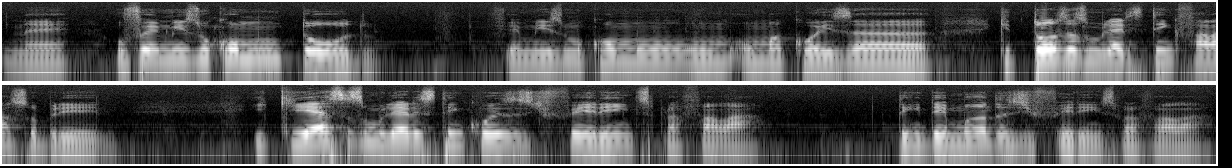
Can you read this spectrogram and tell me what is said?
né, o feminismo como um todo feminismo como um, uma coisa que todas as mulheres têm que falar sobre ele. E que essas mulheres têm coisas diferentes para falar. Têm demandas diferentes para falar.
